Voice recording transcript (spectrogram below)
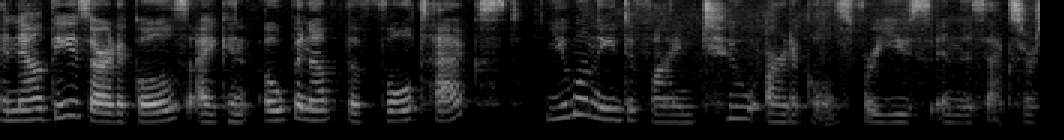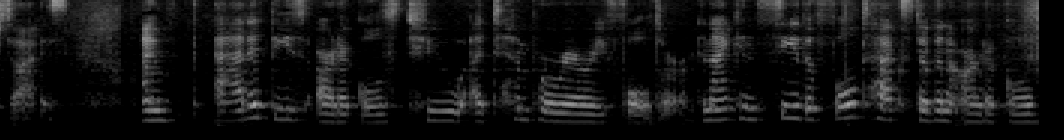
And now these articles, I can open up the full text. You will need to find two articles for use in this exercise. I've added these articles to a temporary folder and I can see the full text of an article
